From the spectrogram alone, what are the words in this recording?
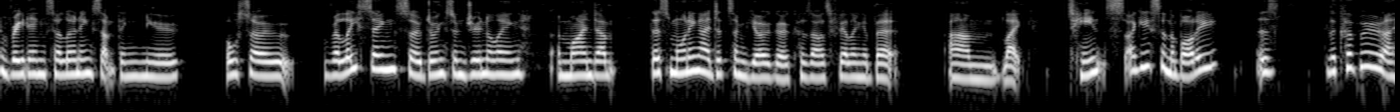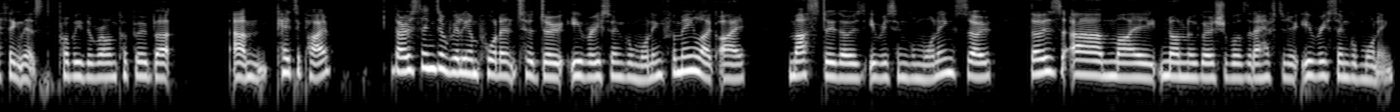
reading, so learning something new, also releasing, so doing some journaling, a mind dump. This morning, I did some yoga because I was feeling a bit um, like tense, I guess, in the body. Is the kupu? I think that's probably the wrong kupu, but um, ka pai those things are really important to do every single morning for me. Like I must do those every single morning. So those are my non negotiables that I have to do every single morning.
